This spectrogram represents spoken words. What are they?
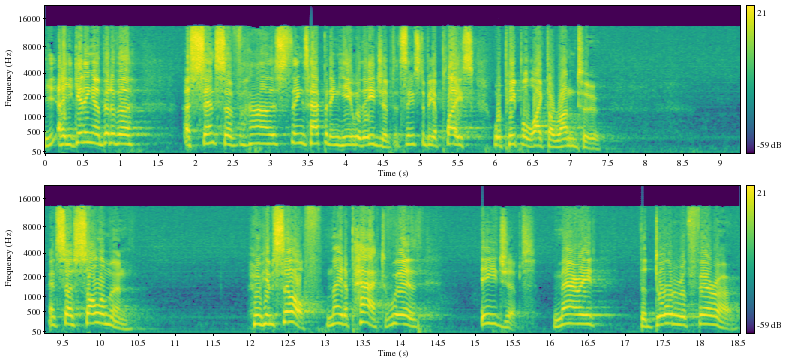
Are you getting a bit of a, a sense of, ah, there's things happening here with Egypt? It seems to be a place where people like to run to. And so Solomon, who himself made a pact with Egypt, married the daughter of Pharaoh,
